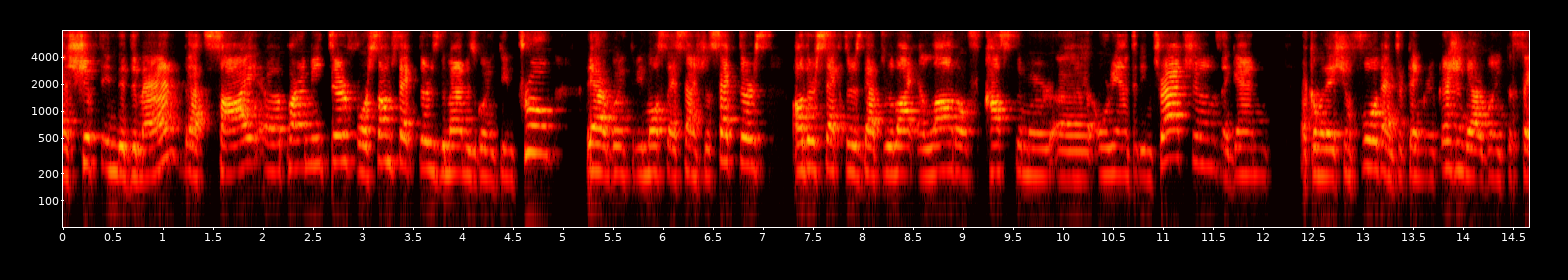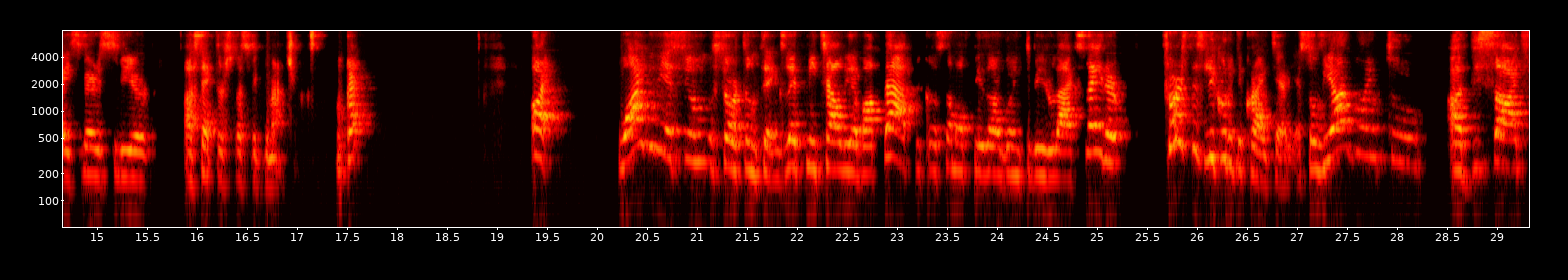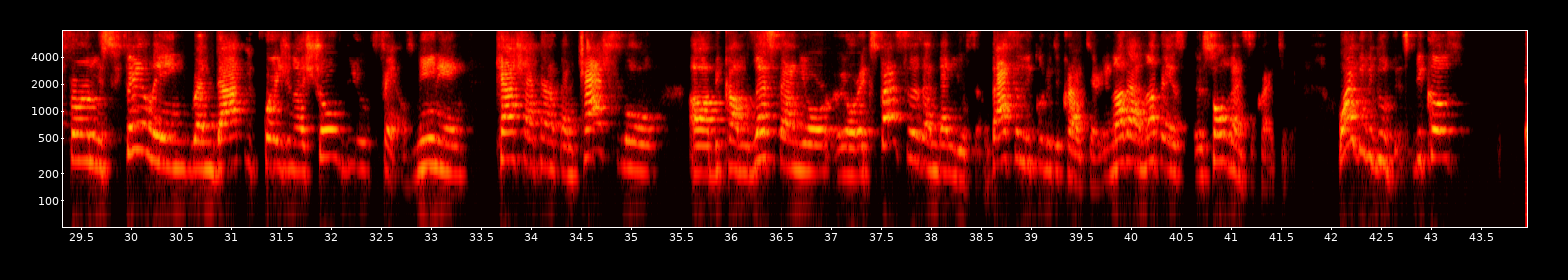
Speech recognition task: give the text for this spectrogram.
shift in the demand, that psi parameter. For some sectors, demand is going to improve. They are going to be mostly essential sectors other sectors that rely a lot of customer uh, oriented interactions. Again accommodation food entertainment recreation they are going to face very severe uh, sector specific demand okay? All right. Why do we assume certain things? Let me tell you about that because some of these are going to be relaxed later. First is liquidity criteria. So we are going to uh, decide firm is failing when that equation i showed you fails meaning cash account and cash flow uh, become less than your, your expenses and then you sell. That's a liquidity criteria, not not a, solvency criteria. Why do we do this? Because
